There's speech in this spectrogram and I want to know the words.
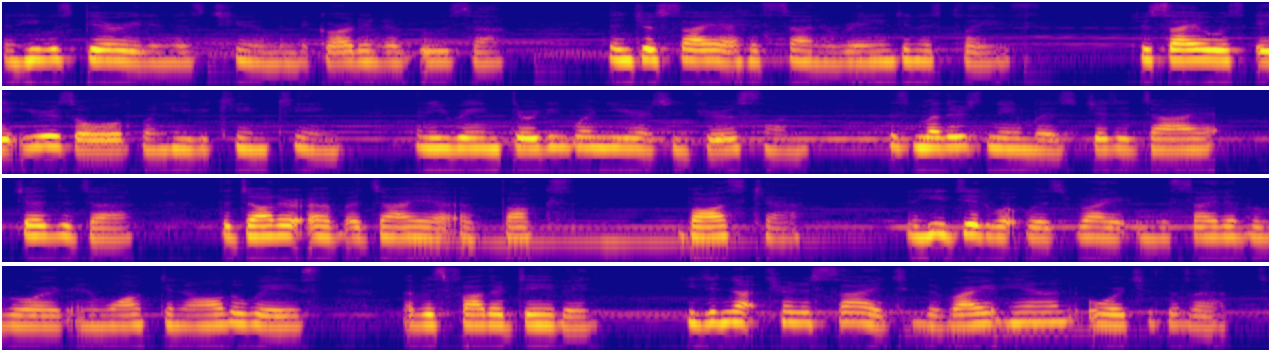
And he was buried in his tomb in the garden of Uzza. Then Josiah his son reigned in his place. Josiah was eight years old when he became king, and he reigned thirty-one years in Jerusalem. His mother's name was Jedidiah, Jedidah, the daughter of Adiah of Bozkath. And he did what was right in the sight of the Lord, and walked in all the ways of his father David. He did not turn aside to the right hand or to the left.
